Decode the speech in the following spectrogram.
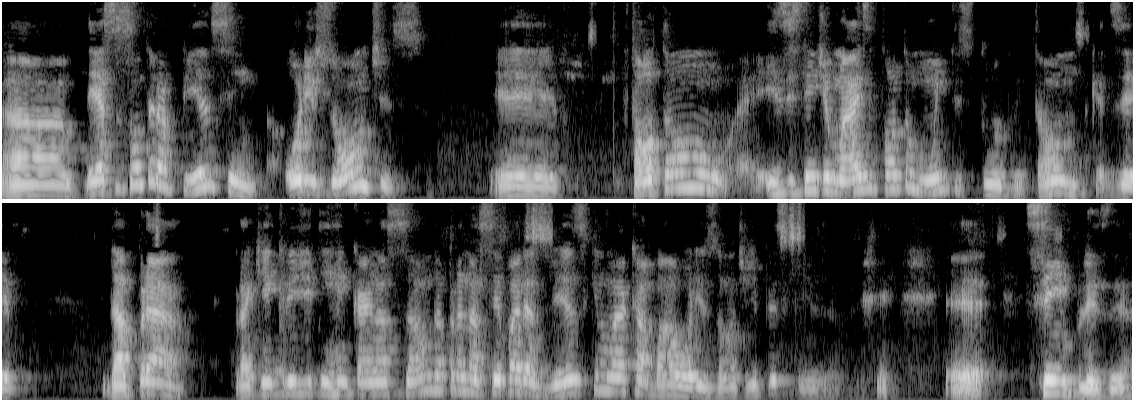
Uh, essas são terapias, assim, horizontes é, faltam, existem demais e falta muito estudo. Então, quer dizer, dá para para quem acredita em reencarnação, dá para nascer várias vezes que não vai acabar o horizonte de pesquisa. É simples, né?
